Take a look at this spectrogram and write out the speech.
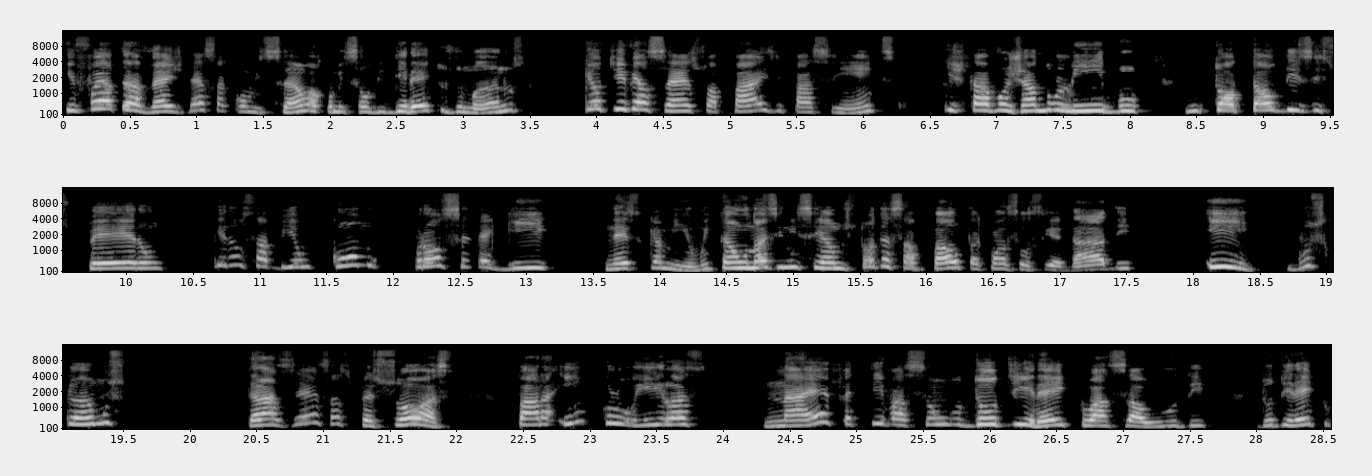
E foi através dessa comissão, a Comissão de Direitos Humanos, que eu tive acesso a pais e pacientes que estavam já no limbo, em total desespero, que não sabiam como prosseguir nesse caminho. Então, nós iniciamos toda essa pauta com a sociedade e buscamos trazer essas pessoas para incluí-las na efetivação do direito à saúde, do direito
